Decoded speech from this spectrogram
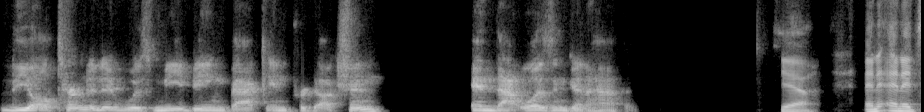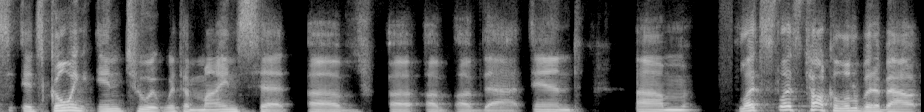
the alternative was me being back in production and that wasn't going to happen. Yeah. And and it's it's going into it with a mindset of uh, of of that. And um let's let's talk a little bit about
